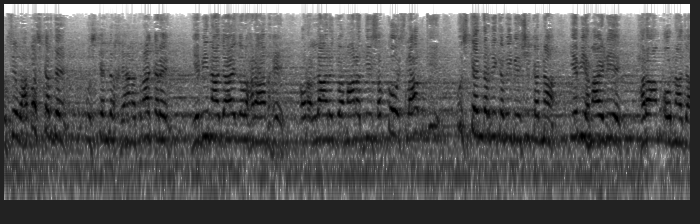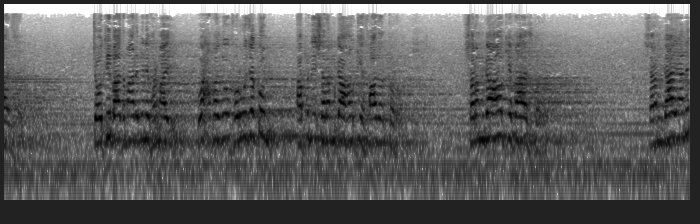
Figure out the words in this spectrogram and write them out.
اسے واپس کر دیں، اس کے اندر خیانت نہ کریں۔ یہ بھی ناجائز اور حرام ہے۔ اور اللہ نے جو امانت دی، سب کو اسلام کی، اس کے اندر بھی کبھی بیشی کرنا، یہ بھی ہمارے لیے حرام اور ناجائز ہے۔ چوتھی بات ہمارے بھی نے فرمائی وہ حفظ فروج اپنی شرمگاہوں کی حفاظت کرو۔ شرمگاہوں کی حفاظت کرو۔ شرمگاہ یعنی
